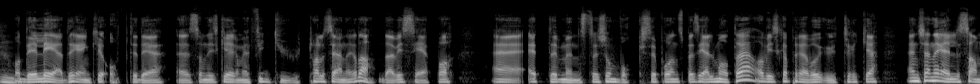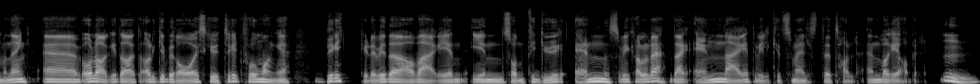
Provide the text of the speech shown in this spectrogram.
Mm. Og det leder egentlig opp til det eh, som de skal gjøre med figurtall senere, da, der vi ser på eh, et mønster som vokser på en spesiell måte, og vi skal prøve å uttrykke en generell sammenheng. Eh, og lage da et algebraisk uttrykk for hvor mange brikker det vil da være i en, i en, sånn figur N, som vi kaller det, der N er et hvilket som helst tall, en variabel. Mm.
